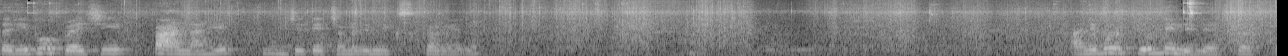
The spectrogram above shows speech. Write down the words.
तरी भोपळ्याची पानं आहेत म्हणजे त्याच्यामध्ये मिक्स करायला. आणि भरपूर दिलेले आहेत जास्त.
